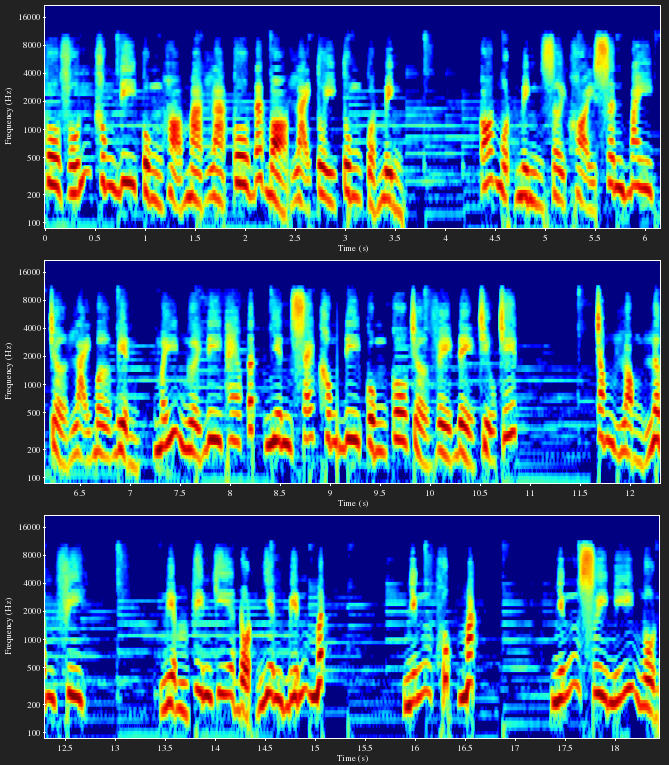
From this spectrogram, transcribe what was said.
Cô vốn không đi cùng họ mà là cô đã bỏ lại tùy tùng của mình. Có một mình rời khỏi sân bay trở lại bờ biển, mấy người đi theo tất nhiên sẽ không đi cùng cô trở về để chịu chết. Trong lòng Lâm Phi, niềm tin kia đột nhiên biến mất. Những khúc mắc, những suy nghĩ ngổn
